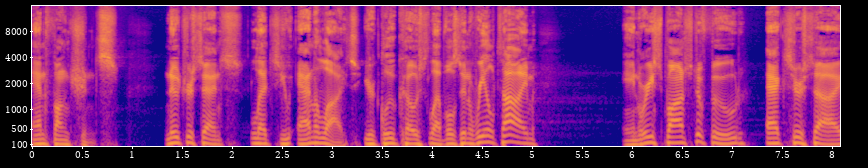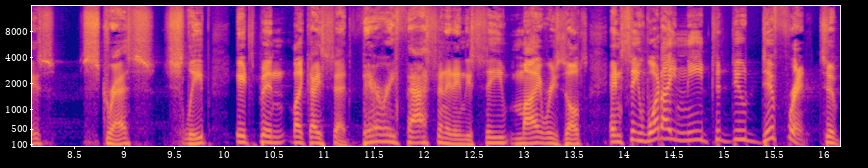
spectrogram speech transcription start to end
and functions. NutriSense lets you analyze your glucose levels in real time in response to food, exercise, stress, sleep, it's been, like I said, very fascinating to see my results and see what I need to do different to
